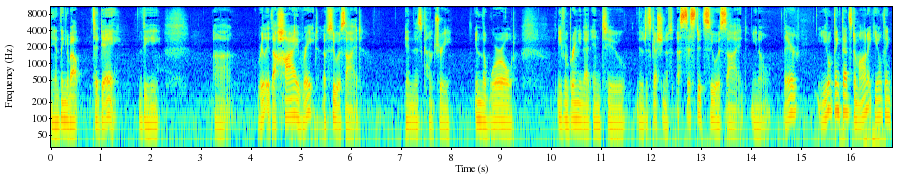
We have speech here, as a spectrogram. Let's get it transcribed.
And thinking about today, the uh, really the high rate of suicide in this country, in the world, even bringing that into the discussion of assisted suicide. You know, there, you don't think that's demonic. You don't think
